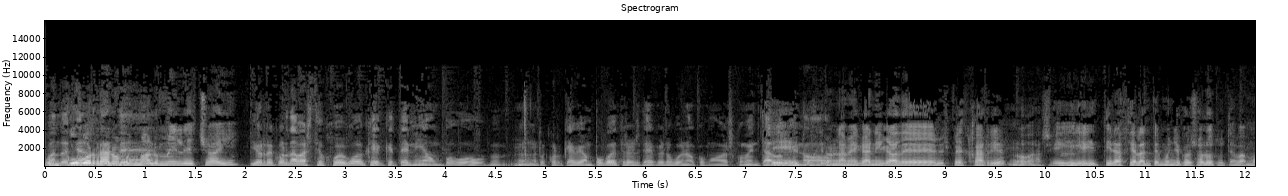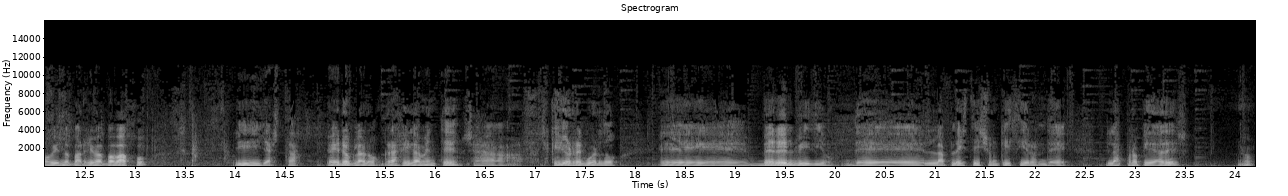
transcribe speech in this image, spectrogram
un cubo raro muy malo me he hecho ahí. Yo recordaba este juego que, que tenía un poco, mm. recuerdo que había un poco de 3D, pero bueno, como has comentado sí, que no... cogieron la mecánica del Space Harrier, ¿no? Así mm. tira hacia adelante el muñeco solo, tú te vas moviendo para arriba, para abajo y ya está. Pero claro, gráficamente, o sea, es que yo recuerdo eh, ver el vídeo de la PlayStation que hicieron de las propiedades ¿no?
